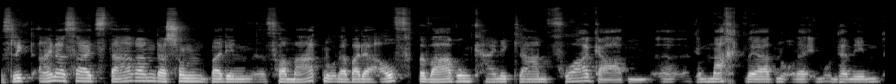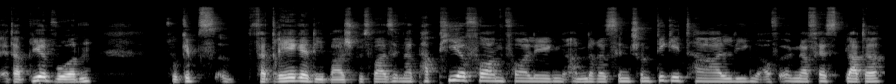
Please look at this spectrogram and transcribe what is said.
Das liegt einerseits daran, dass schon bei den Formaten oder bei der Aufbewahrung keine klaren Vorgaben äh, gemacht werden oder im Unternehmen etabliert wurden. So gibt's äh, Verträge, die beispielsweise in der Papierform vorliegen, andere sind schon digital, liegen auf irgendeiner Festplatte.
